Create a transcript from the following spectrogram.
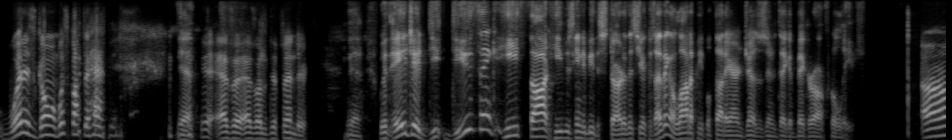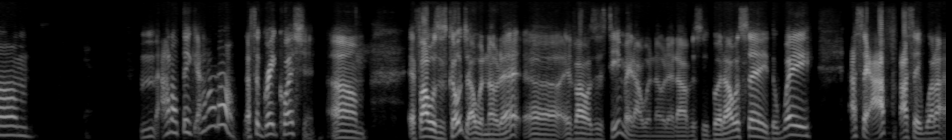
what is going? What's about to happen? Yeah, as a as a defender. Yeah. With AJ, do, do you think he thought he was going to be the starter this year? Because I think a lot of people thought Aaron Jones was going to take a bigger offer to leave. Um, I don't think I don't know. That's a great question. Um, if I was his coach, I would know that. Uh, if I was his teammate, I would know that obviously. But I would say the way I say I, I say what I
